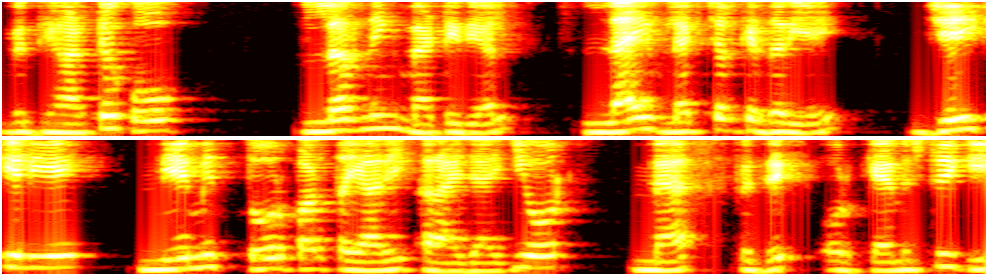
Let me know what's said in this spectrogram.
विद्यार्थियों को लर्निंग मटेरियल लाइव लेक्चर के ज़रिए जेई के लिए नियमित तौर पर तैयारी कराई जाएगी और मैथ्स फिजिक्स और केमिस्ट्री की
